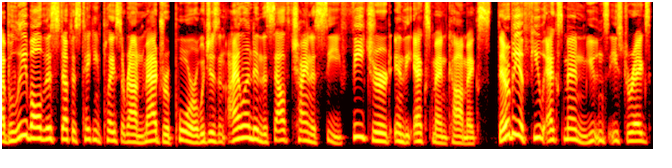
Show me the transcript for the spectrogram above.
I believe all this stuff is taking place around Madripoor, which is an island in the South China Sea featured in the X Men comics. There'll be a few X Men Mutants Easter eggs,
